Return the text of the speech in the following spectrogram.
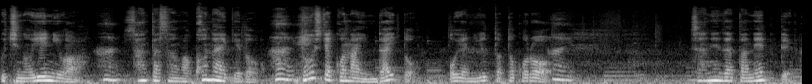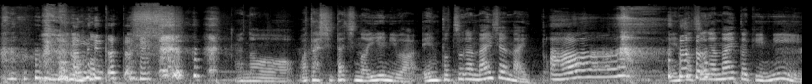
うちの家にははい。サンタさんは来ないけどはい。どうして来ないんだいと親に言ったところ、はい。残念だったねって。残念だったね。あの私たちの家には煙突がないじゃないと。あ煙突がない時に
